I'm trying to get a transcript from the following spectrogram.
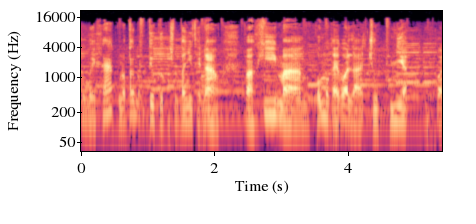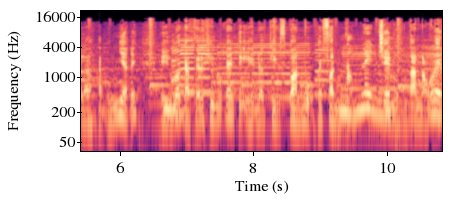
của người khác nó tác động tiêu cực của chúng ta như thế nào và khi mà có một cái gọi là chụp nhiệt gọi là cảm ứng nhiệt ấy thì chúng ta ừ. cảm thấy là khi mà ghen tị được thì toàn bộ cái phần nóng lên trên của chúng ta nóng lên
